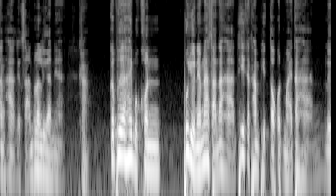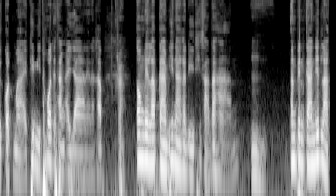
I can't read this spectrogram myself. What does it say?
ต่างหากจากศาลพลเรือนเนี่ยครับก็เพื่อให้บุคคล ผู้อยู่ในอำนาจศาลทหารที่กระทำผิดต่อกฎหมายทหาร หรือกฎหมายที่มีโทษในทางอาญาเนี่ยนะครับครับต้องได้รับการพิจารณาคดีที่ศาลทหารอืมอันเป็นการยึดหลัก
